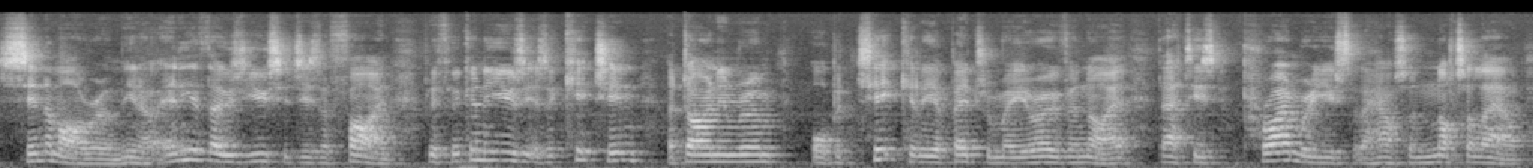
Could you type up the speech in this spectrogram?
Cinema room, you know, any of those usages are fine. But if you're going to use it as a kitchen, a dining room, or particularly a bedroom where you're overnight, that is primary use of the house and not allowed.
